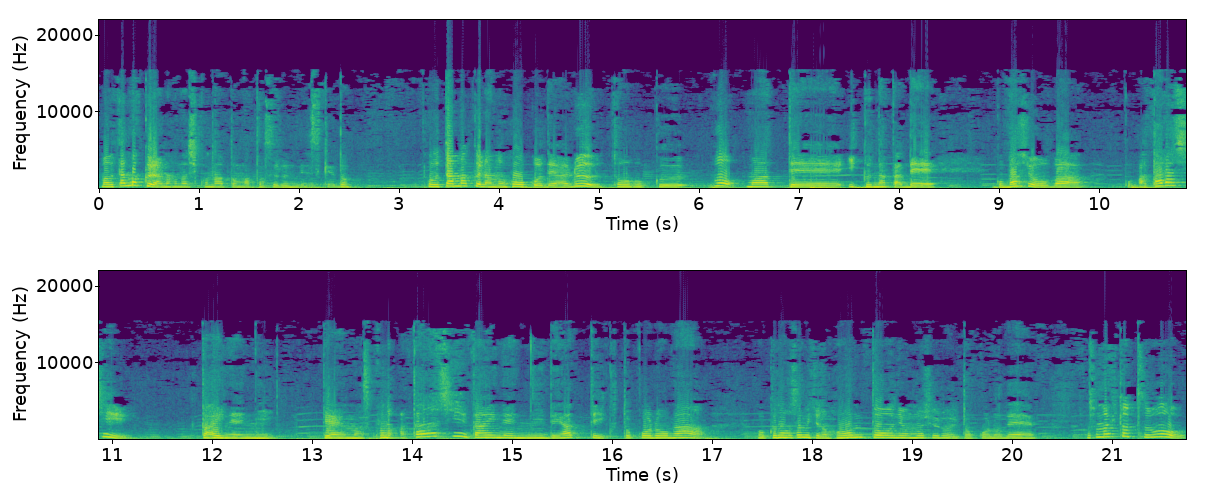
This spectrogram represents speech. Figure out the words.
まあ、歌枕の話この後またするんですけど。歌枕の宝庫である東北を回っていく中でこう芭蕉は新しい概念に出会います。この新しい概念に出会っていくところが僕の細道の本当に面白いところでその一つを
